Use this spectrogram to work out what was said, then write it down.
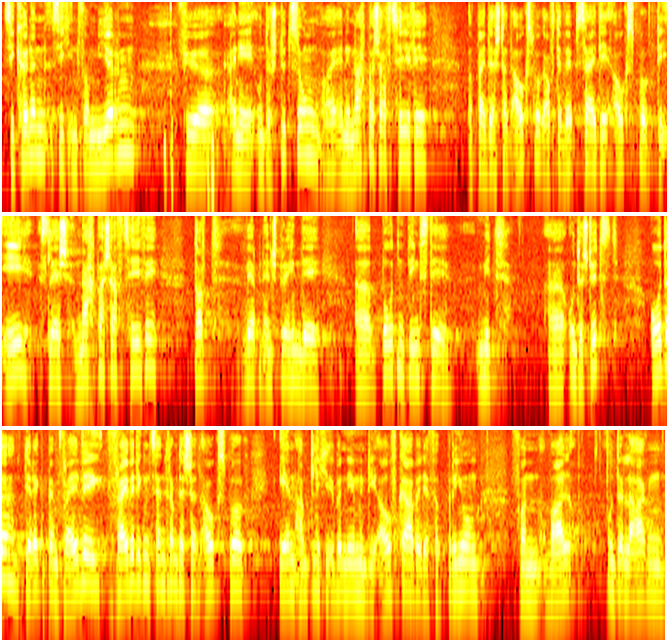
Sie können sich informieren für eine Unterstützung, eine Nachbarschaftshilfe bei der Stadt Augsburg auf der Webseite augsburg.de slash Nachbarschaftshilfe. Dort werden entsprechende äh, Bodendienste mit unterstützt oder direkt beim Freiwilligenzentrum der Stadt Augsburg. Ehrenamtliche übernehmen die Aufgabe der Verbringung von Wahlunterlagen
